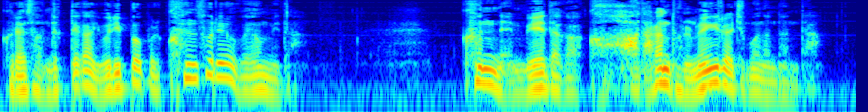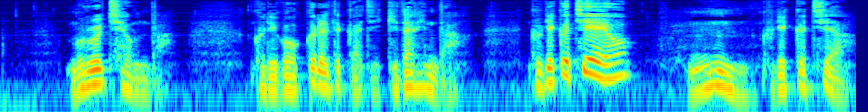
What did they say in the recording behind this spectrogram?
그래서 늑대가 요리법을 큰 소리로 외웁니다. 큰 냄비에다가 커다란 돌멩이를 집어넣는다. 물을 채운다. 그리고 끓을 때까지 기다린다. 그게 끝이에요. 음, 그게 끝이야.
